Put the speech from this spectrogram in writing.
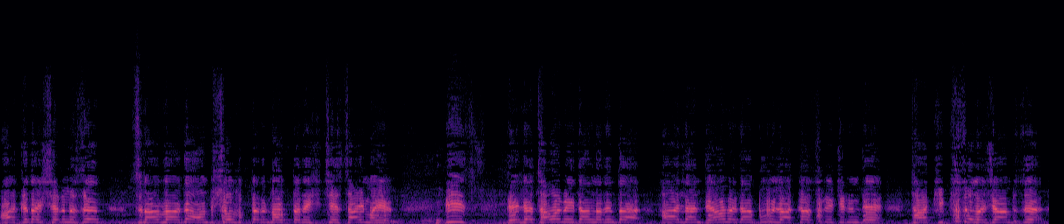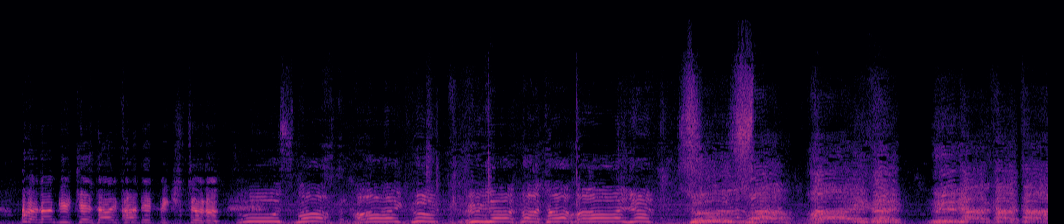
Arkadaşlarımızın sınavlarda almış oldukları notları hiçe saymayın. Biz devlet hava meydanlarında halen devam eden bu mülakat sürecinin de takipçisi olacağımızı buradan bir kez daha ifade etmek istiyoruz. Susma, haykır, mülakata hayır. Görevde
